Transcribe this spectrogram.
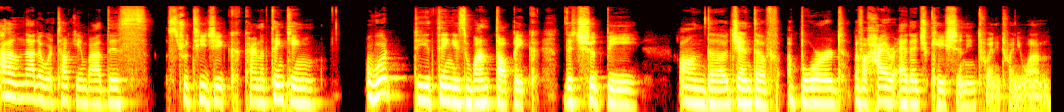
um, now that we're talking about this strategic kind of thinking, what do you think is one topic that should be on the agenda of a board of a higher ed education in 2021?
